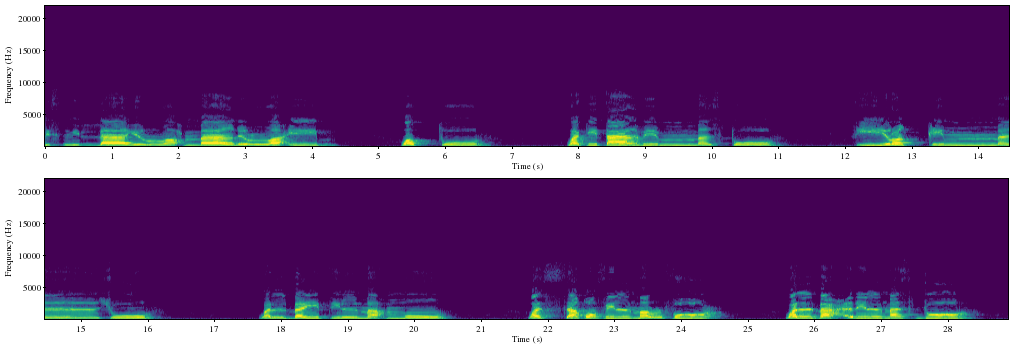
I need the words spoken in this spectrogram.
بسم الله الرحمن الرحيم. والطور وكتاب مستور في رق منشور. والبيت المعمور والسقف المرفوع والبحر المسجور.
